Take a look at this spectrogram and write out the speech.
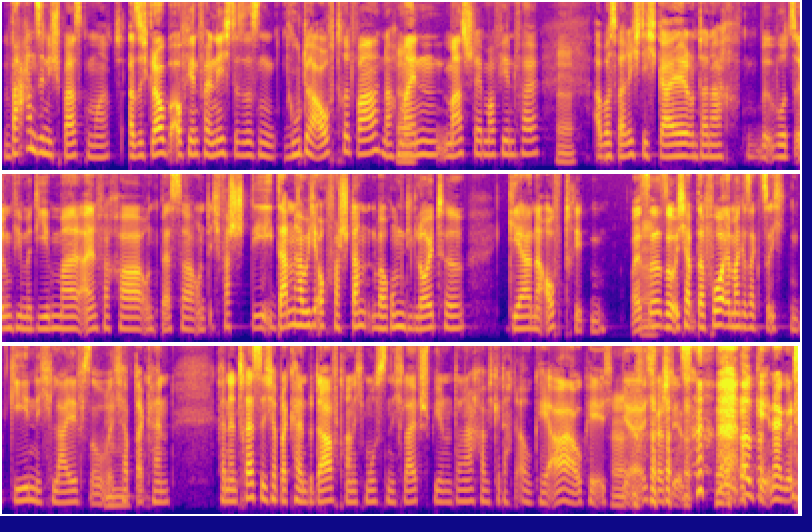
wahnsinnig Spaß gemacht. Also ich glaube auf jeden Fall nicht, dass es ein guter Auftritt war, nach meinen Maßstäben auf jeden Fall. Aber es war richtig geil und danach wurde es irgendwie mit jedem Mal einfacher und besser. Und ich verstehe, dann habe ich auch verstanden, warum die Leute gerne auftreten. Weißt du, so ich habe davor immer gesagt, so ich gehe nicht live, so ich habe da kein kein Interesse, ich habe da keinen Bedarf dran, ich muss nicht live spielen. Und danach habe ich gedacht, okay, ah, okay, ich, ja. ich verstehe es. okay, na gut.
